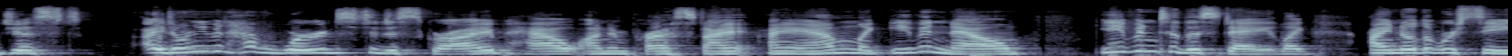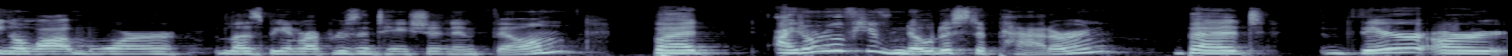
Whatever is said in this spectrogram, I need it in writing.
just, I don't even have words to describe how unimpressed I, I am. Like, even now, even to this day, like, I know that we're seeing a lot more lesbian representation in film, but I don't know if you've noticed a pattern, but there are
